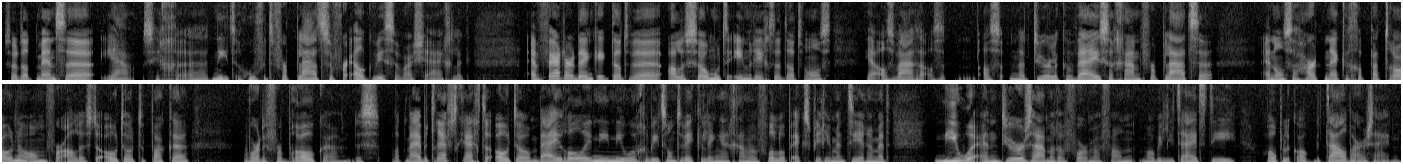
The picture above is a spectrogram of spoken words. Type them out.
Zodat mensen ja, zich uh, niet hoeven te verplaatsen voor elk wisselwasje eigenlijk. En verder denk ik dat we alles zo moeten inrichten dat we ons ja, als ware als, als natuurlijke wijze gaan verplaatsen. En onze hardnekkige patronen om voor alles de auto te pakken, worden verbroken. Dus wat mij betreft krijgt de auto een bijrol in die nieuwe gebiedsontwikkelingen. Gaan we volop experimenteren met nieuwe en duurzamere vormen van mobiliteit die hopelijk ook betaalbaar zijn.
